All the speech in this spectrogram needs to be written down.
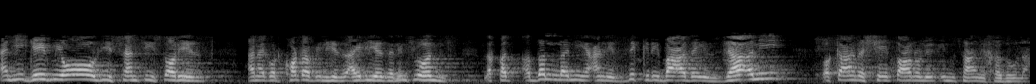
And he gave me all these fancy stories. And I got caught up in his ideas and influence. لقد أضلني عن الذكر بعد إذ جاءني وكان الشيطان للإنسان خذولا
